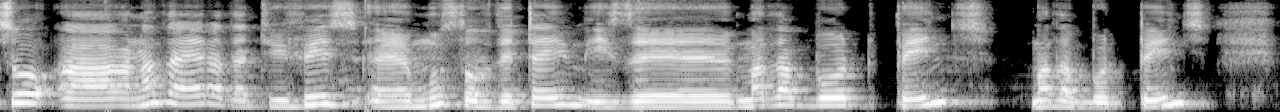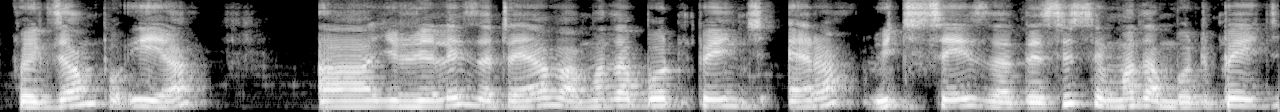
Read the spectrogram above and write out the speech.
So uh, another error that we face uh, most of the time is the motherboard page. Motherboard page. For example, here uh, you realize that I have a motherboard page error which says that the system motherboard page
